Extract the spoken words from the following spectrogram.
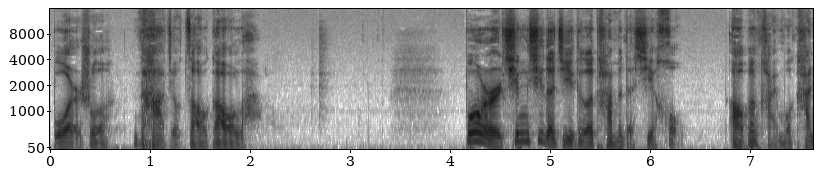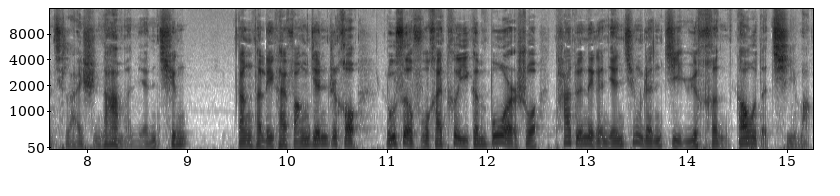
波尔说：“那就糟糕了。”波尔清晰地记得他们的邂逅。奥本海默看起来是那么年轻。当他离开房间之后，卢瑟福还特意跟波尔说，他对那个年轻人寄予很高的期望。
